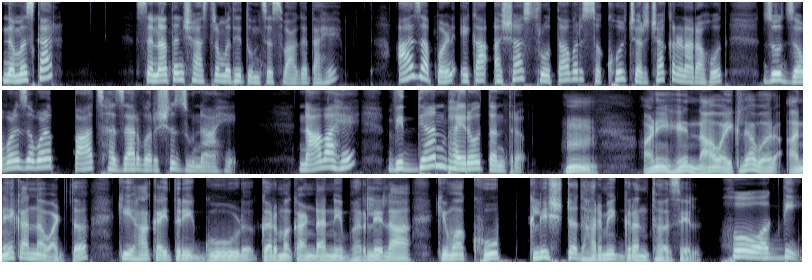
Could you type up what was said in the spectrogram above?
नमस्कार. सनातन शास्त्रमध्ये तुमचं स्वागत आहे. आज आपण एका अशा स्रोतावर सखोल चर्चा करणार आहोत जो जवळजवळ पाच हजार वर्ष जुना आहे. नाव आहे विज्ञान भैरव तंत्र. आणि हे नाव ऐकल्यावर अनेकांना वाटतं की हा काहीतरी गूढ कर्मकांडांनी भरलेला किंवा खूप क्लिष्ट धार्मिक ग्रंथ असेल. हो अगदी.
